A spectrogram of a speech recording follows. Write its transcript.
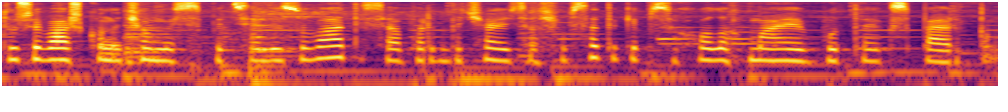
дуже важко на чомусь спеціалізуватися, а передбачається, що все-таки психолог має бути експертом.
